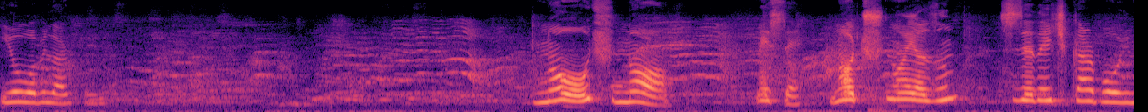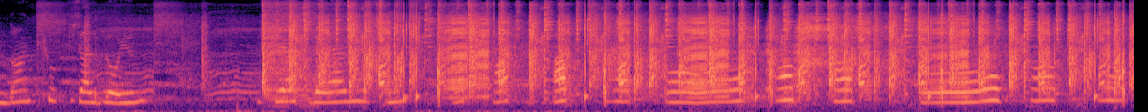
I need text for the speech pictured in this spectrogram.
iyi olabilir. No, no. Neyse, no, no yazın. Size de çıkar bu oyundan. Çok güzel bir oyun. Biraz beğenmişsiniz. Hop hop hop hop hop hop hop hop hop hop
